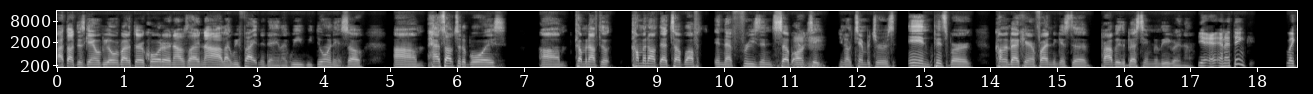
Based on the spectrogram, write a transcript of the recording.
I thought this game would be over by the third quarter, and I was like, nah, like we fighting today, like we we doing it. So, um, hats off to the boys, um, coming off the coming off that tough loss in that freezing subarctic, you know, temperatures in Pittsburgh, coming back here and fighting against the probably the best team in the league right now. Yeah, and I think like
